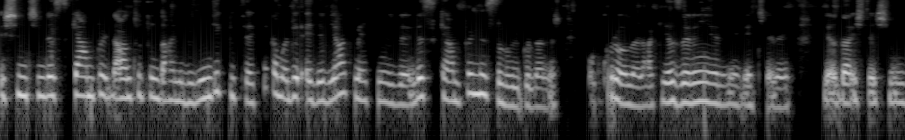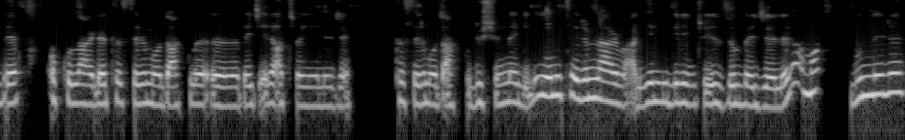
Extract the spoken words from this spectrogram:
işin içinde Scamper'dan tutun da hani bilindik bir teknik ama bir edebiyat metni üzerinde Scamper nasıl uygulanır? Okur olarak, yazarın yerine geçerek ya da işte şimdi okullarda tasarım odaklı e, beceri atölyeleri, tasarım odaklı düşünme gibi yeni terimler var. 21. yüzyıl becerileri ama bunları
